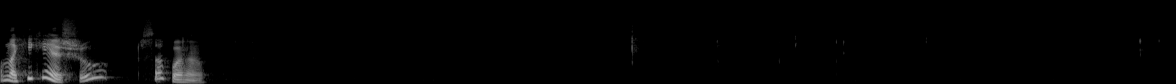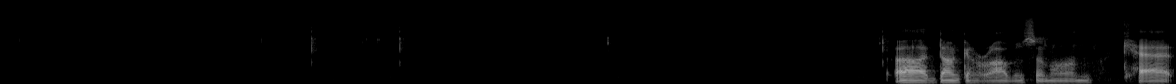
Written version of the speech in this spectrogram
I'm like, he can't shoot. What's up with him? Uh, Duncan Robinson on Cat.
